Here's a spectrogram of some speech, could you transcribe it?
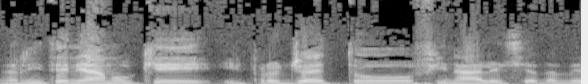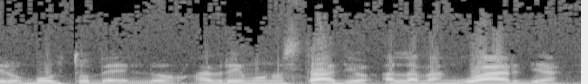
Riteniamo che il progetto finale sia davvero molto bello, avremo uno stadio all'avanguardia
